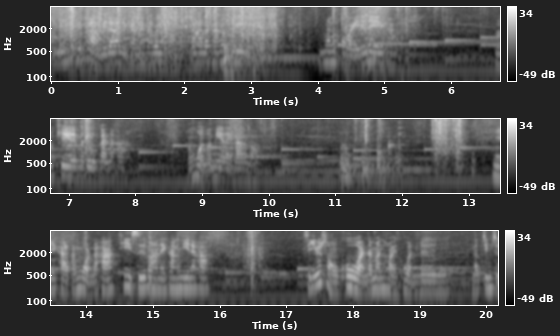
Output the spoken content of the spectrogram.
อันนี่ที่ผ่านไม่ได้เหมือนกันนะคะ เวลาทำกับข้าวนะคะก็คือมันหอยนั่นเองค่ะ โอเคมาดูกันนะคะ ทั้งหมดว่ามีอะไรบ้างเนาะ นี่ค่ะทั้งหมดนะคะ ที่ซื้อมาในครั้งนี้นะคะซีอิ๊วสองขวด น้ำมันหอยขวดหนึ่งน้ำจิ้มสุ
